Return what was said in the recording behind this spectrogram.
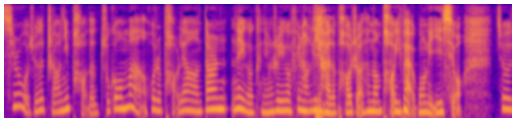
其实我觉得，只要你跑得足够慢，或者跑量，当然那个肯定是一个非常厉害的跑者，他能跑一百公里一宿。就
